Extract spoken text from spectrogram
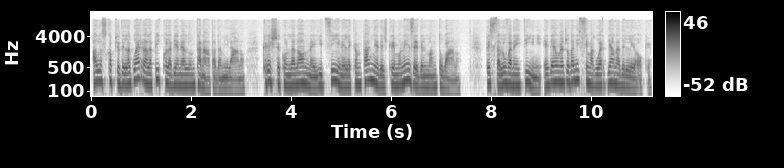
Allo scoppio della guerra la piccola viene allontanata da Milano, cresce con la nonna e gli zii nelle campagne del Cremonese e del Mantovano. Pesta l'uva nei tini ed è una giovanissima guardiana delle oche.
